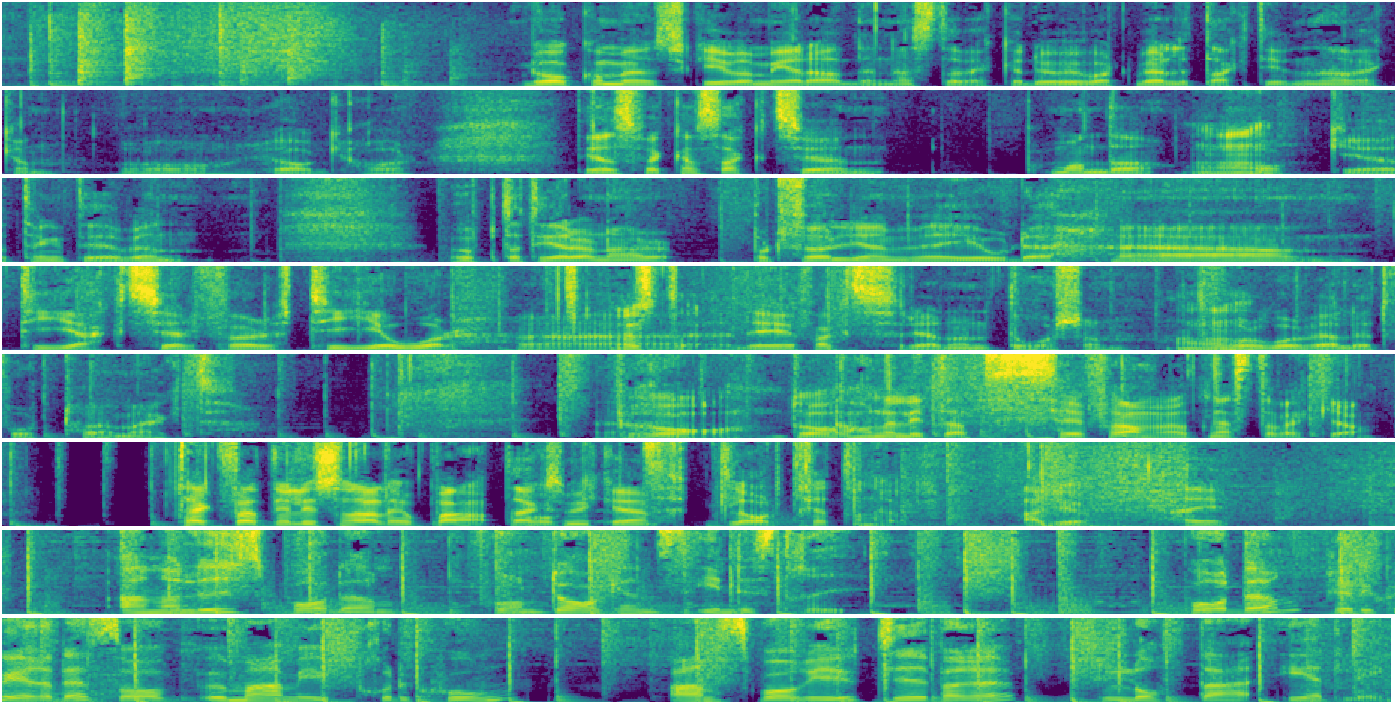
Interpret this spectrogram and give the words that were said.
Jag kommer skriva mera nästa vecka. Du har ju varit väldigt aktiv den här veckan. Och jag har dels veckans aktie på måndag Mm. och jag tänkte även uppdatera den här portföljen vi gjorde. Eh, tio aktier för tio år. Eh, Just det. det är faktiskt redan ett år sedan. Mm. År går väldigt fort har jag märkt. Bra, då har ni lite att se fram emot nästa vecka. Tack för att ni lyssnade allihopa. Tack så mycket. Glad 13-helg. Adjö. Hej. Analyspodden från Dagens Industri. Podden redigerades av Umami Produktion. Ansvarig utgivare Lotta Edling.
